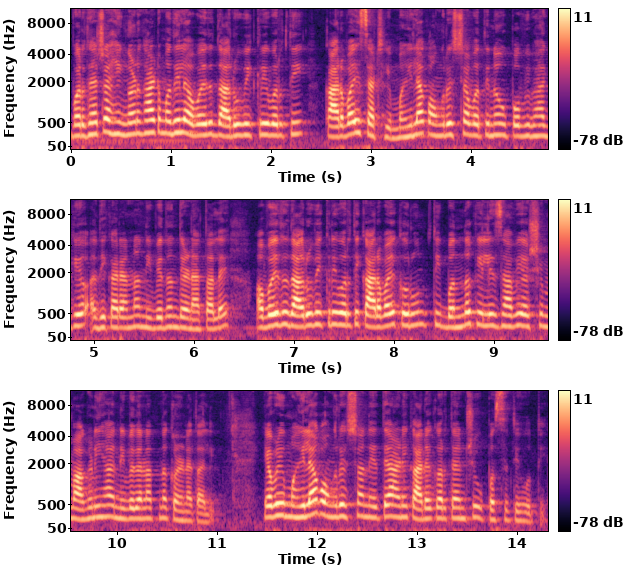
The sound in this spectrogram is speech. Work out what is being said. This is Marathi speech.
वर्ध्याच्या हिंगणघाटमधील अवैध दारू विक्रीवरती कारवाईसाठी महिला काँग्रेसच्या वतीनं उपविभागीय अधिकाऱ्यांना निवेदन देण्यात आलंय. अवैध दारू विक्रीवरती कारवाई करून ती बंद केली जावी अशी मागणी ह्या निवेदनातनं करण्यात आली. यावेळी महिला काँग्रेसच्या नेत्या आणि कार्यकर्त्यांची उपस्थिती होती.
